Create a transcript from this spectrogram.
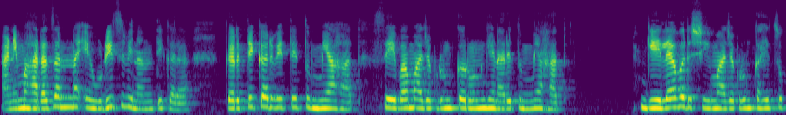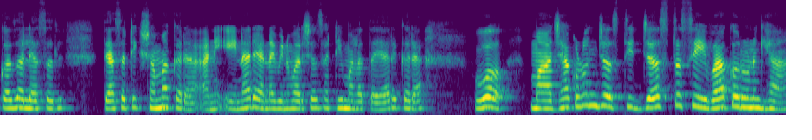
आणि महाराजांना एवढीच विनंती करा करते करवी ते तुम्ही आहात सेवा माझ्याकडून करून घेणारे तुम्ही आहात. गेल्या वर्षी माझ्याकडून काही चुका झाल्या असेल त्यासाठी क्षमा करा आणि येणाऱ्या नवीन वर्षासाठी मला तयार करा. व माझ्याकडून जास्तीत जास्त सेवा करून घ्या.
